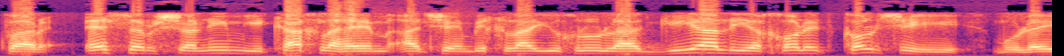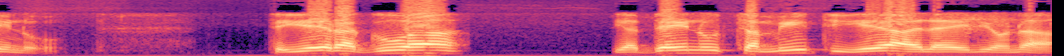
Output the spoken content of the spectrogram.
כבר עשר שנים ייקח להם עד שהם בכלל יוכלו להגיע ליכולת כלשהי מולנו. תהיה רגוע, ידנו תמיד תהיה על העליונה.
